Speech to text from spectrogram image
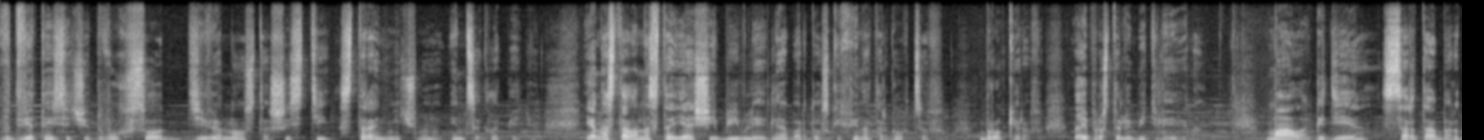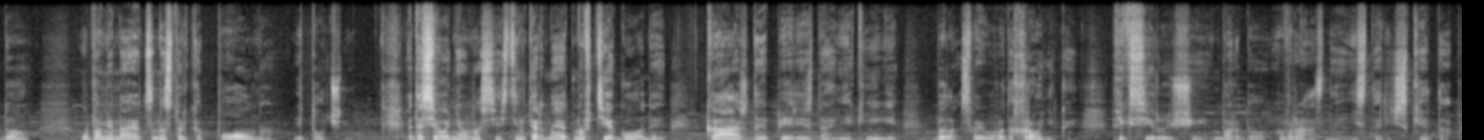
в 2296-страничную энциклопедию. И она стала настоящей Библией для бордовских виноторговцев, брокеров, да и просто любителей вина. Мало где сорта Бордо упоминаются настолько полно и точно. Это сегодня у нас есть интернет, но в те годы каждое переиздание книги было своего рода хроникой, фиксирующей Бордо в разные исторические этапы.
